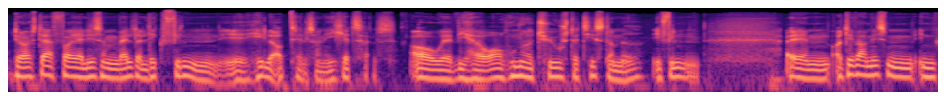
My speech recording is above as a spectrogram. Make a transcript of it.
Det er også derfor, jeg ligesom valgte at lægge filmen øh, hele optagelserne i Hirtshals. Og øh, vi har over 120 statister med i filmen. Øhm, og det var ligesom en,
